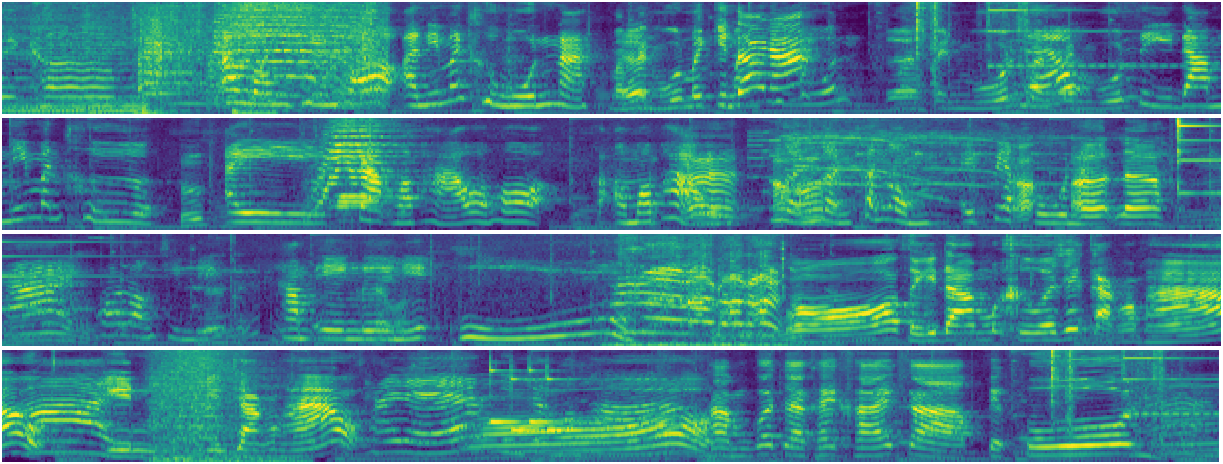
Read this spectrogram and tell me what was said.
ยคำเอาลองชิมพ่ออันนี้มันคือวุ้นนะมันเป็นวุ้นมันกินได้นะ วุ้น มันเป็นวุ้น มันแล้วเป็นวุ้น สีดำนี่มันคือ ไอ้กากมะพร้าวอะพ่อเอามาเผาเหมือนเหมือนขนมไอ้เปียกปูนเออะอเนอะใช่พ่อลองชิมดิทำเองเลยนี้หู อ๋อ สีดำก็คือไม่ใช่กากมะพร้าว ใช่ กิน กินกากมะพร้าว ใช่แล้วกินกากมะพร้าว ทำก็จะคล้ายๆกับเปียกปูน อะ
